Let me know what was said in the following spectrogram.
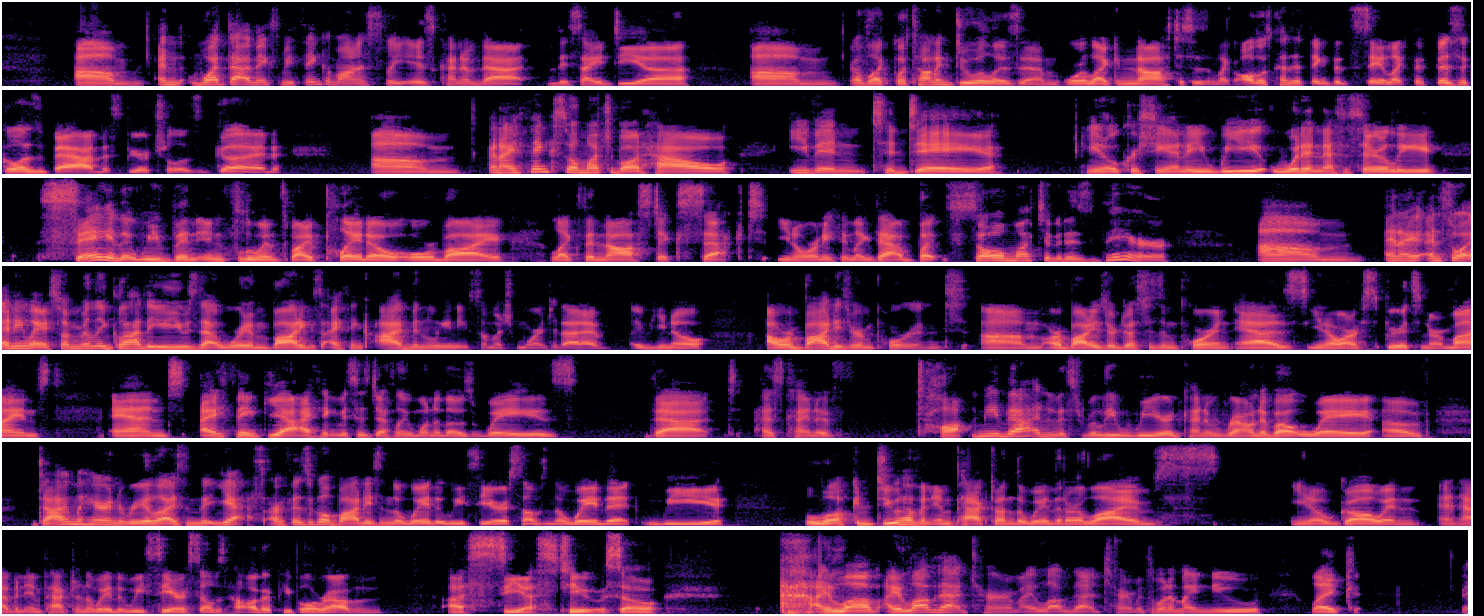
Um, and what that makes me think of, honestly, is kind of that this idea um, of like Platonic dualism or like Gnosticism, like all those kinds of things that say like the physical is bad, the spiritual is good. Um, and I think so much about how even today, you know, Christianity, we wouldn't necessarily say that we've been influenced by Plato or by like the Gnostic sect, you know, or anything like that. But so much of it is there um, and I and so anyway, so I'm really glad that you use that word embody because I think I've been leaning so much more into that of, you know our bodies are important. Um, our bodies are just as important as you know our spirits and our minds. And I think yeah, I think this is definitely one of those ways that has kind of taught me that in this really weird kind of roundabout way of dyeing my hair and realizing that yes, our physical bodies and the way that we see ourselves and the way that we look do have an impact on the way that our lives you know go and and have an impact on the way that we see ourselves and how other people around us see us too. So i love i love that term. I love that term. It's one of my new like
